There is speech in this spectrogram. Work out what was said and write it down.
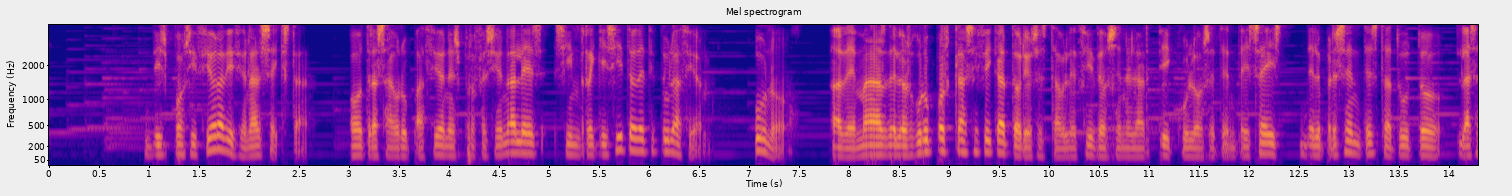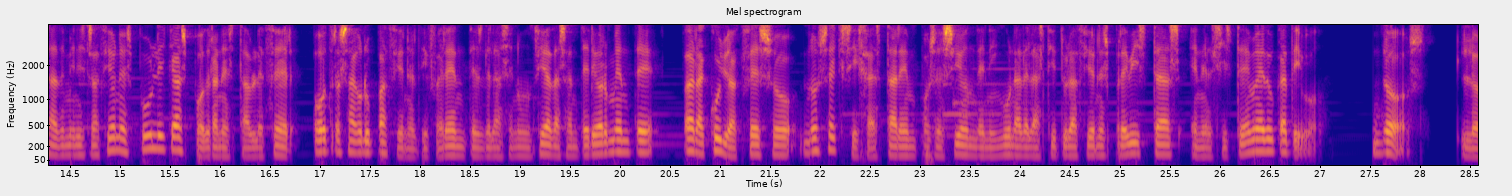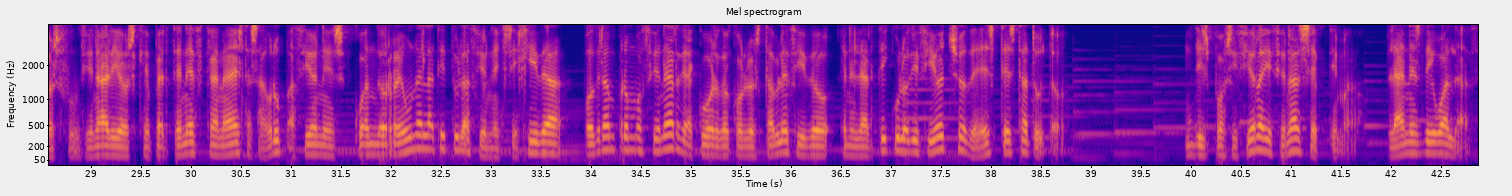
Disposición adicional sexta. Otras agrupaciones profesionales sin requisito de titulación. 1. Además de los grupos clasificatorios establecidos en el artículo 76 del presente estatuto, las administraciones públicas podrán establecer otras agrupaciones diferentes de las enunciadas anteriormente para cuyo acceso no se exija estar en posesión de ninguna de las titulaciones previstas en el sistema educativo. 2. Los funcionarios que pertenezcan a estas agrupaciones, cuando reúnan la titulación exigida, podrán promocionar de acuerdo con lo establecido en el artículo 18 de este estatuto. Disposición adicional séptima. Planes de igualdad.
